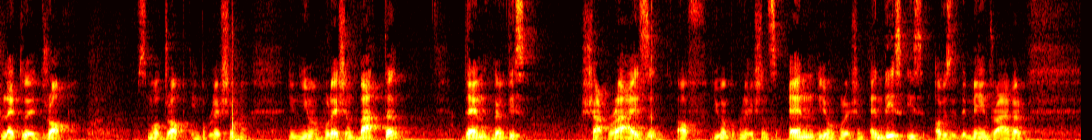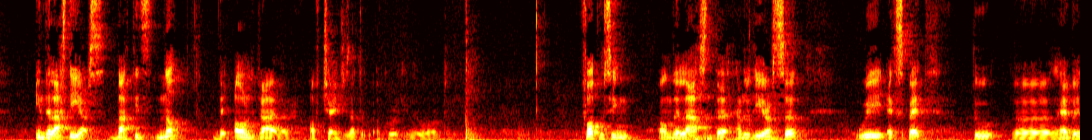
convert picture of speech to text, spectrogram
led to a drop, small drop in population, in human population, but uh, then we have this sharp rise of human populations and human population, and this is obviously the main driver in the last years, but it's not the only driver of changes that occur in the world. Focusing on the last uh, 100 years, uh, we expect to uh, have a,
